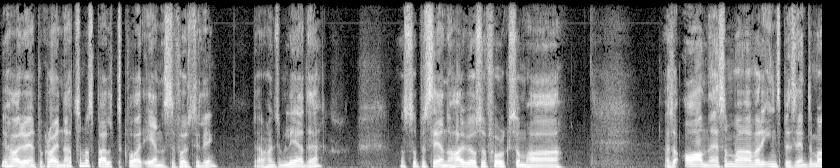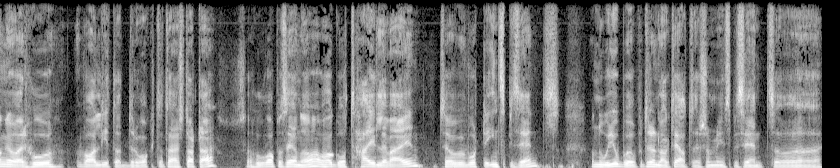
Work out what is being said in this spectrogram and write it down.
Vi har jo en på Kleinett som har spilt hver eneste forestilling. Det er han som leder. Og så på scenen har vi også folk som har Altså Ane, som har vært innspesient i mange år, hun var lita dråk da dette starta. Så hun var på scenen og har gått hele veien til å bli innspissent. Og nå jobber hun på Trøndelag Teater som innspissent. Og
